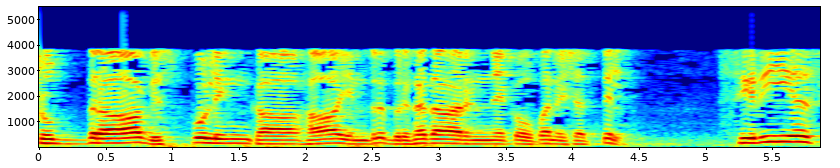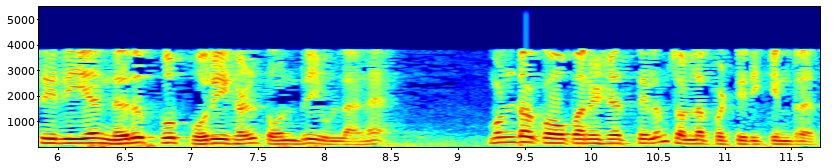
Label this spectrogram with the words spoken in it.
சுத்ரா விஸ்புலிங்காகா என்று பிருகதாரண்யக உபனிஷத்தில் சிறிய சிறிய நெருப்பு பொறிகள் தோன்றியுள்ளன. முண்டகோபனிஷத்திலும் சொல்லப்பட்டிருக்கின்றது.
